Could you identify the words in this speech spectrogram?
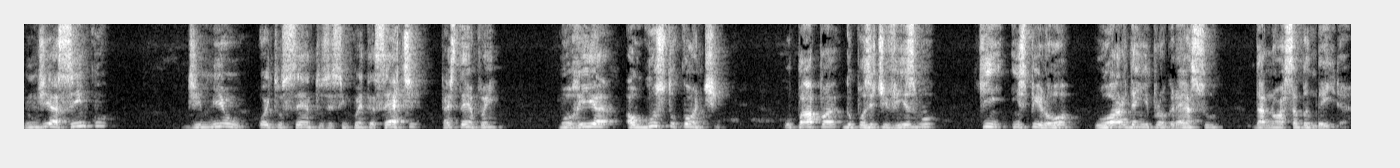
Um dia 5 de 1857, faz tempo, hein? Morria Augusto Conte, o Papa do positivismo que inspirou o Ordem e Progresso da nossa bandeira.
